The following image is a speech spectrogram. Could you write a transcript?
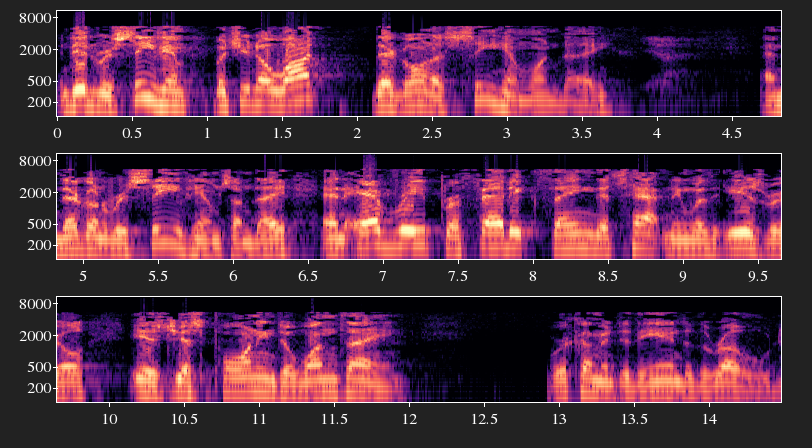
and didn't receive Him, but you know what? They're going to see Him one day. And they're going to receive Him someday. And every prophetic thing that's happening with Israel is just pointing to one thing. We're coming to the end of the road.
